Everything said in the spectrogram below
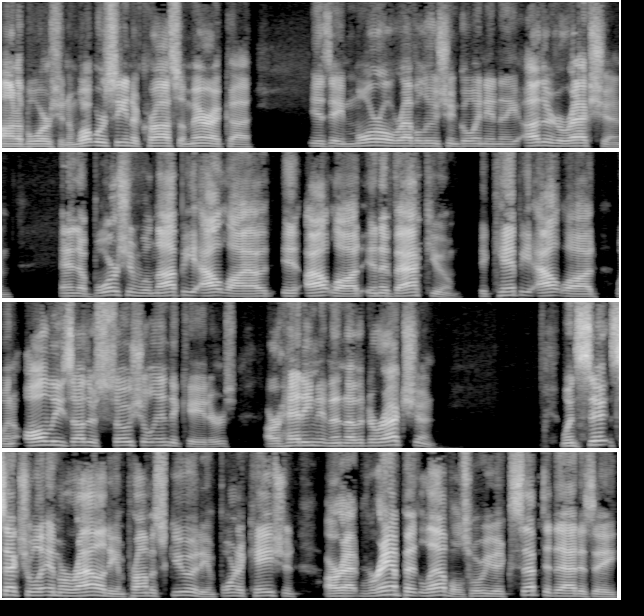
on abortion. And what we're seeing across America is a moral revolution going in the other direction, and abortion will not be outlawed outlawed in a vacuum. It can't be outlawed when all these other social indicators are heading in another direction. When se- sexual immorality and promiscuity and fornication are at rampant levels where we've accepted that as a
